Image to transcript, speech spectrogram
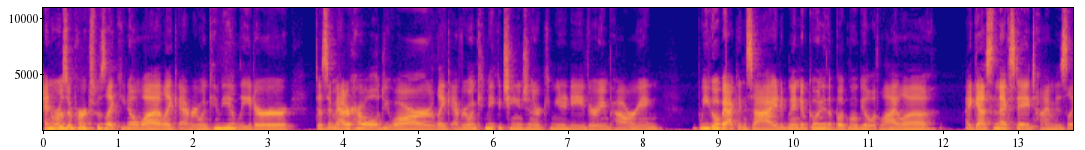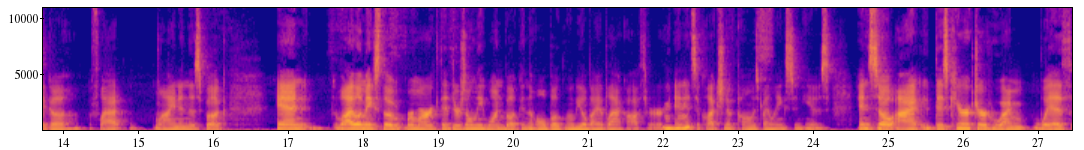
And Rosa Parks was like, you know what? Like, everyone can be a leader. Doesn't matter how old you are. Like, everyone can make a change in their community. Very empowering we go back inside. We end up going to the bookmobile with Lila. I guess the next day, time is like a flat line in this book. And Lila makes the remark that there's only one book in the whole bookmobile by a black author, mm-hmm. and it's a collection of poems by Langston Hughes. And so I this character who I'm with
